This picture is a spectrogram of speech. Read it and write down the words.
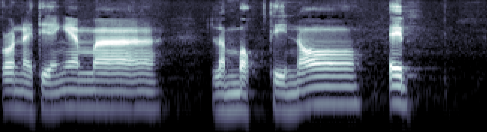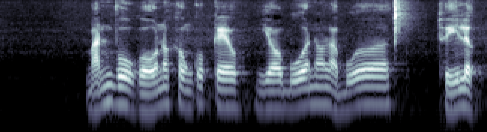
Con này thì anh em à, làm mộc thì nó êm. Bắn vô gỗ nó không có kêu, do búa nó là búa thủy lực,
